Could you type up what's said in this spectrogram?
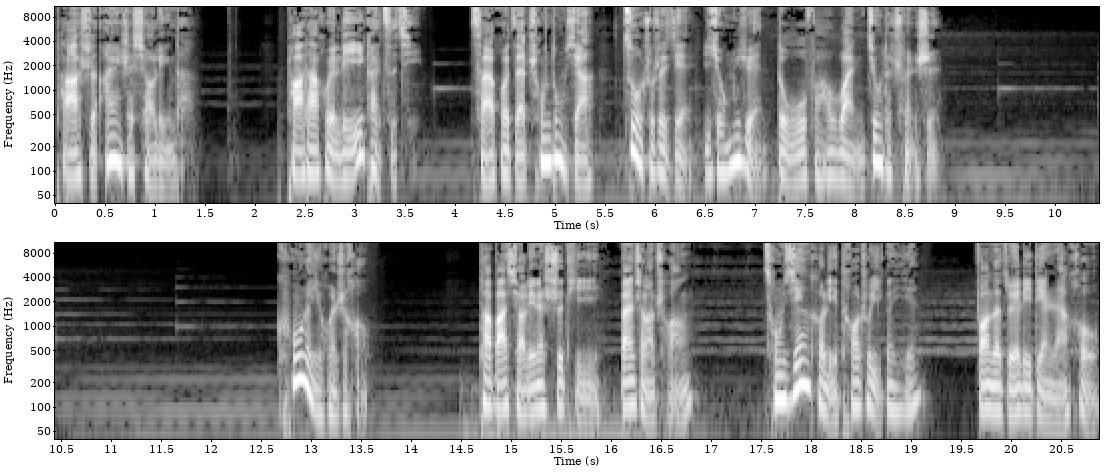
他是爱着小林的，怕他会离开自己，才会在冲动下做出这件永远都无法挽救的蠢事。哭了一会儿之后，他把小林的尸体搬上了床，从烟盒里掏出一根烟，放在嘴里点燃后。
